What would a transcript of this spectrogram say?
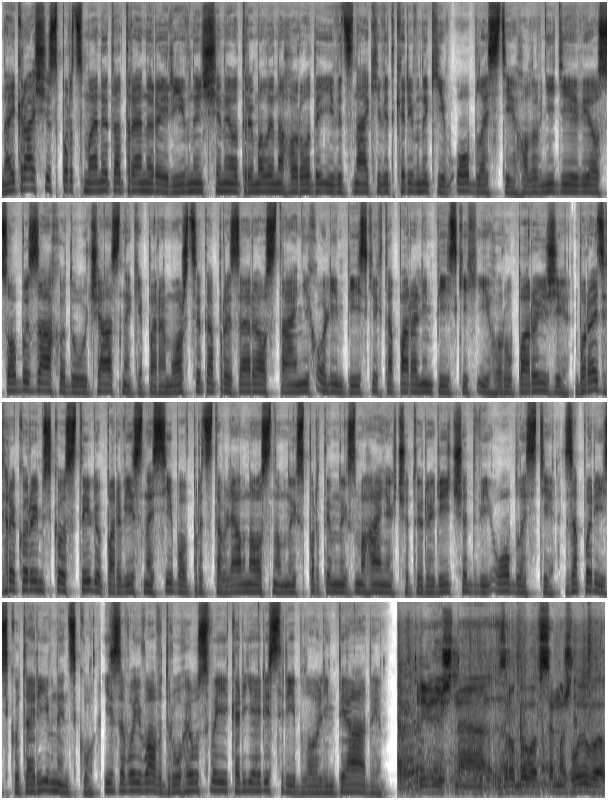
Найкращі спортсмени та тренери Рівненщини отримали нагороди і відзнаки від керівників області. Головні дієві особи заходу, учасники, переможці та призери останніх Олімпійських та Паралімпійських ігор у Парижі. Борець греко-римського стилю Парвіс Насібов представляв на основних спортивних змаганнях чотириріччя дві області Запорізьку та Рівненську і завоював друге у своїй кар'єрі срібло Олімпіади. Рівненщина зробила все можливе,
